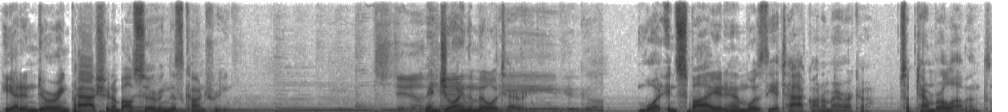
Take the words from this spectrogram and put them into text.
He had an enduring passion about serving this country and joining the military. What inspired him was the attack on America, September 11th.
